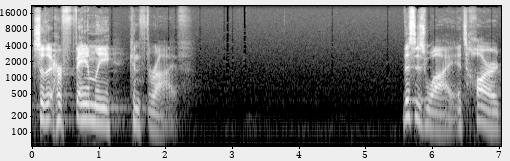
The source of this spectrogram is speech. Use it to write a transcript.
so that her family can thrive. This is why it's hard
